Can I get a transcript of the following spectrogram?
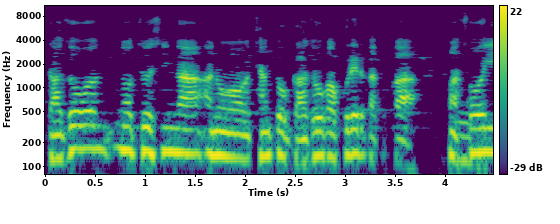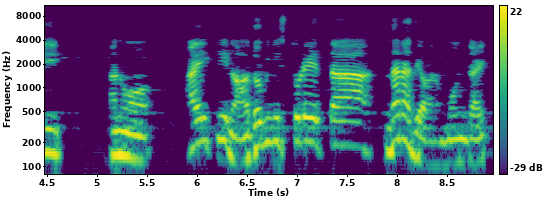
画像の通信が、あの、ちゃんと画像が送れるかとか、まあ、うんそういう、あの、IT のアドミニストレーターならではの問題、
